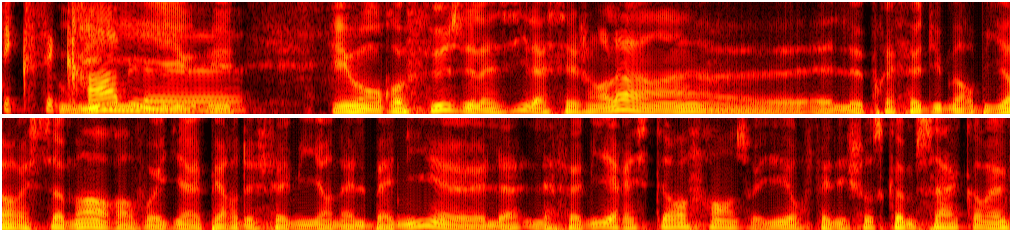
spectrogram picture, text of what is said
exécrable. Oui, euh, oui. Et on refuse de l'asile à ces gens-là. Hein. Euh, le préfet du Morbihan récemment a renvoyé un père de famille en Albanie. Euh, la, la famille est restée en France. Vous voyez, on fait des choses comme ça quand même.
